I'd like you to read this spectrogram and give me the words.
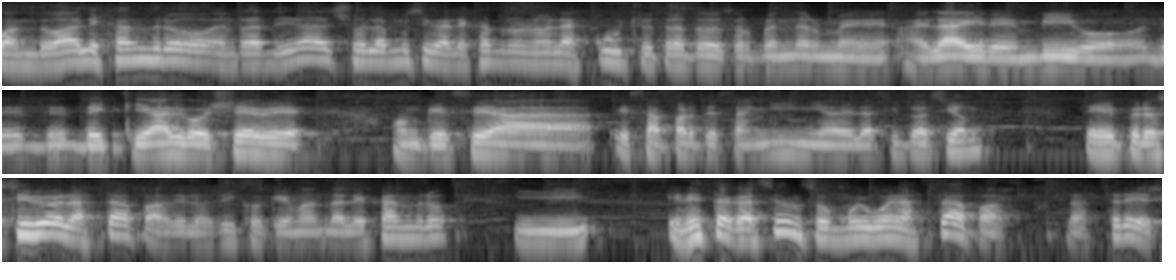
cuando Alejandro, en realidad yo la música de Alejandro no la escucho, trato de sorprenderme al aire, en vivo, de, de- de que algo lleve, aunque sea esa parte sanguínea de la situación. Eh, pero sí veo las tapas de los discos que manda Alejandro y en esta ocasión son muy buenas tapas, las tres.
